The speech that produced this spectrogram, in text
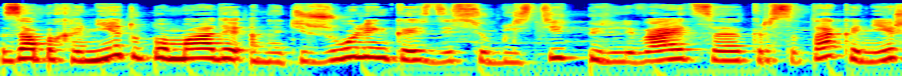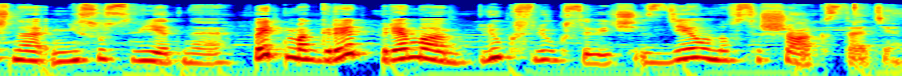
Запаха нету помады, она тяжеленькая, здесь все блестит, переливается. Красота, конечно, несусветная. Пэт Магрет прямо люкс-люксович. Сделано в США, кстати.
